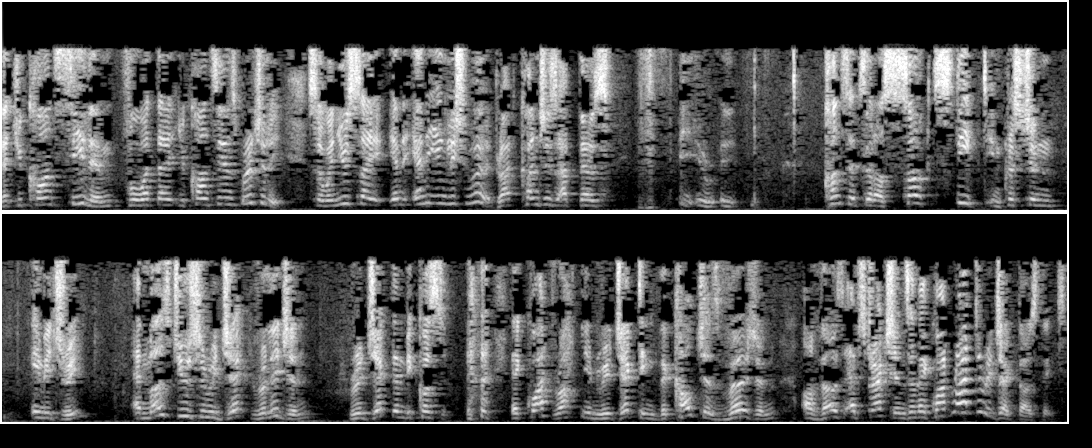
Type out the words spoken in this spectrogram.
that you can't see them for what they, you can't see them spiritually. So when you say in, any English word, right, conjures up those concepts that are soaked, steeped in Christian imagery, and most Jews who reject religion reject them because they're quite rightly rejecting the culture's version of those abstractions, and they're quite right to reject those things.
